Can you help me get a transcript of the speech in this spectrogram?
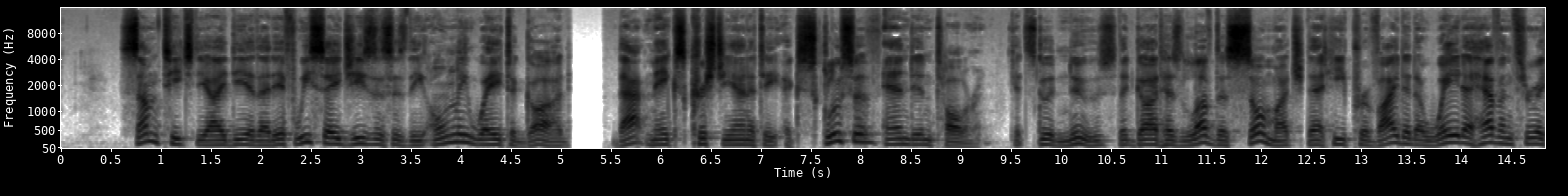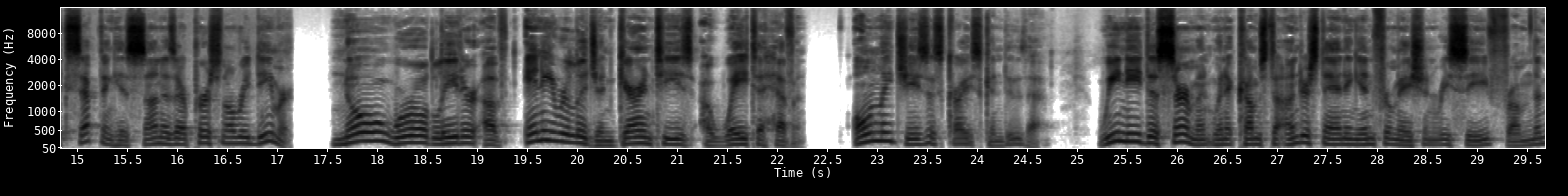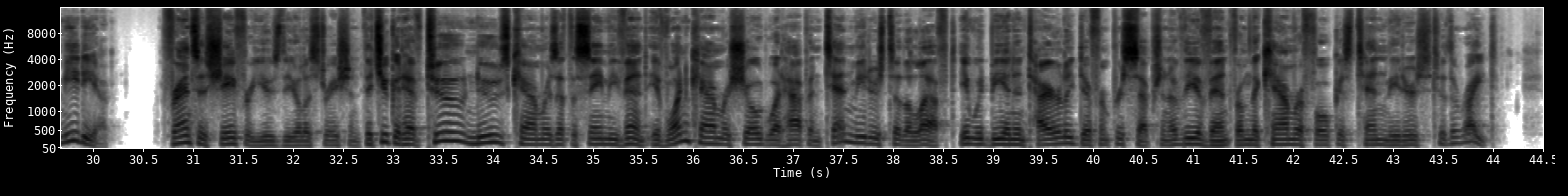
Some teach the idea that if we say Jesus is the only way to God, that makes Christianity exclusive and intolerant. It's good news that God has loved us so much that He provided a way to heaven through accepting His Son as our personal Redeemer. No world leader of any religion guarantees a way to heaven. Only Jesus Christ can do that. We need discernment when it comes to understanding information received from the media. Francis Schaeffer used the illustration that you could have two news cameras at the same event. If one camera showed what happened 10 meters to the left, it would be an entirely different perception of the event from the camera focused 10 meters to the right.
